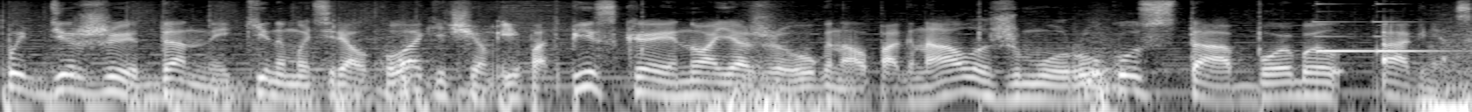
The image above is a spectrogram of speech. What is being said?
Поддержи данный киноматериал кулакичем и подпиской. Ну а я же угнал-погнал, жму руку, с тобой был Агнец.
